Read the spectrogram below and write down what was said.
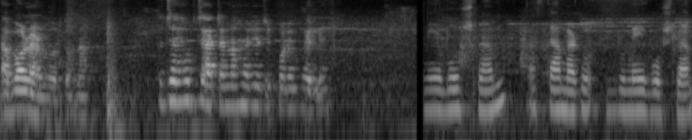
তা বলার মতো না। তো যাই হোক, চাটা না হয় রেডি করে ফেলে। নিয়ে বসলাম। আজকে আমার রুমেই বসলাম।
